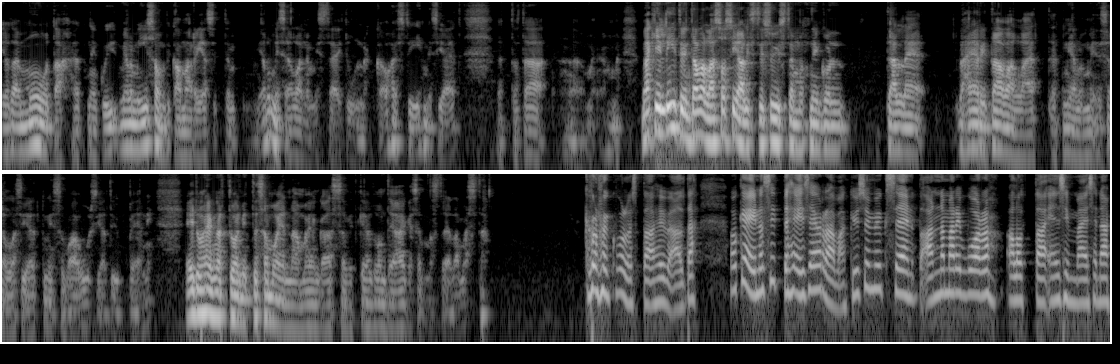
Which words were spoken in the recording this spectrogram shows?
jotain muuta, että niin kuin mieluummin isompi kamari ja sitten mieluummin sellainen, missä ei tunne kauheasti ihmisiä. Et, et tota, mäkin liityin tavallaan sosiaalisesti syistä, mutta niin kuin tälle vähän eri tavalla, että, että mieluummin sellaisia, että missä on vaan uusia tyyppejä, niin ei tule hengattua niiden samojen naamojen kanssa, mitkä jo tuntee aikaisemmasta elämästä. Kuulostaa hyvältä. Okei, no sitten hei seuraavaan kysymykseen. Anna-Marin vuoro aloittaa ensimmäisenä.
